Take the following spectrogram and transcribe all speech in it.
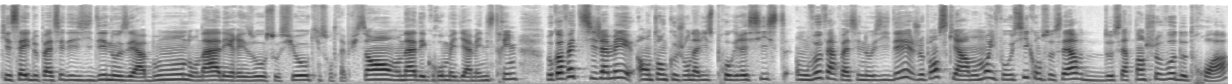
qui essayent de passer des idées nauséabondes. On a des réseaux sociaux qui sont très puissants, on a des gros médias mainstream. Donc en fait, si jamais, en tant que journaliste progressiste, on veut faire passer nos idées, je pense qu'il y a un moment, il faut aussi qu'on se serve de certains chevaux de Troie.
